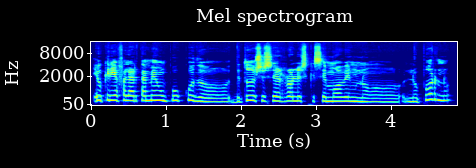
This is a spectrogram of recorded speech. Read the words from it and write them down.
eu quería falar tamén un pouco do, de todos eses roles que se moven no, no porno,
